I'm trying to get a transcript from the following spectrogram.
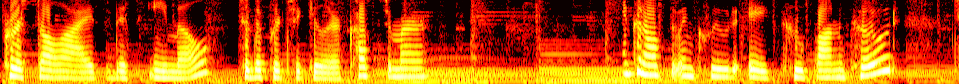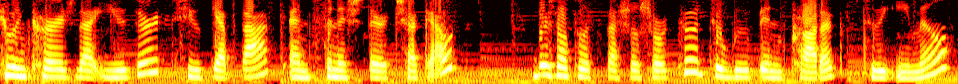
personalize this email to the particular customer. You can also include a coupon code to encourage that user to get back and finish their checkout. There's also a special shortcode to loop in products to the email,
